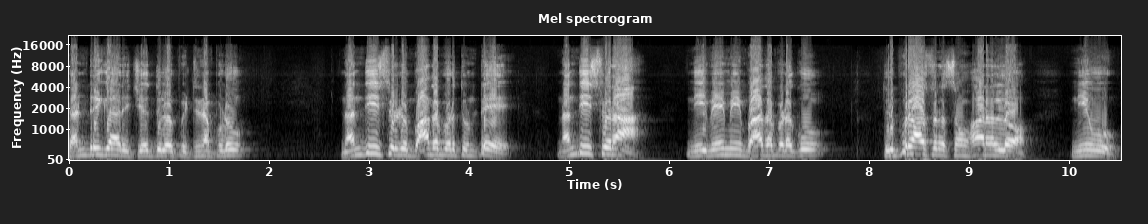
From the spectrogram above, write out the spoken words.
తండ్రి గారి చేతిలో పెట్టినప్పుడు నందీశ్వరుడు బాధపడుతుంటే నందీశ్వర నీవేమీ బాధపడకు. త్రిపురాసుర సంహారంలో నీవు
